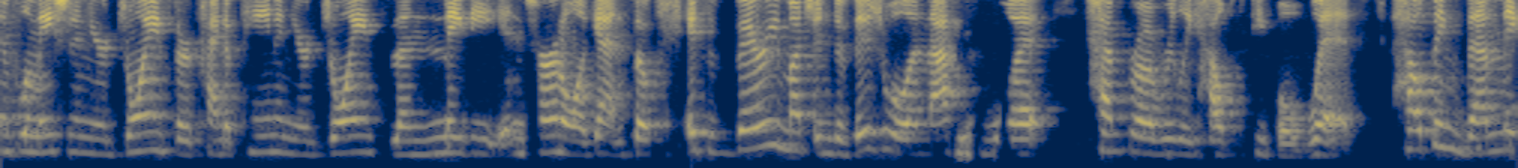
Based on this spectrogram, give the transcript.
inflammation in your joints or kind of pain in your joints, then maybe internal again. So it's very much individual. And that's what Hempra really helps people with helping them make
